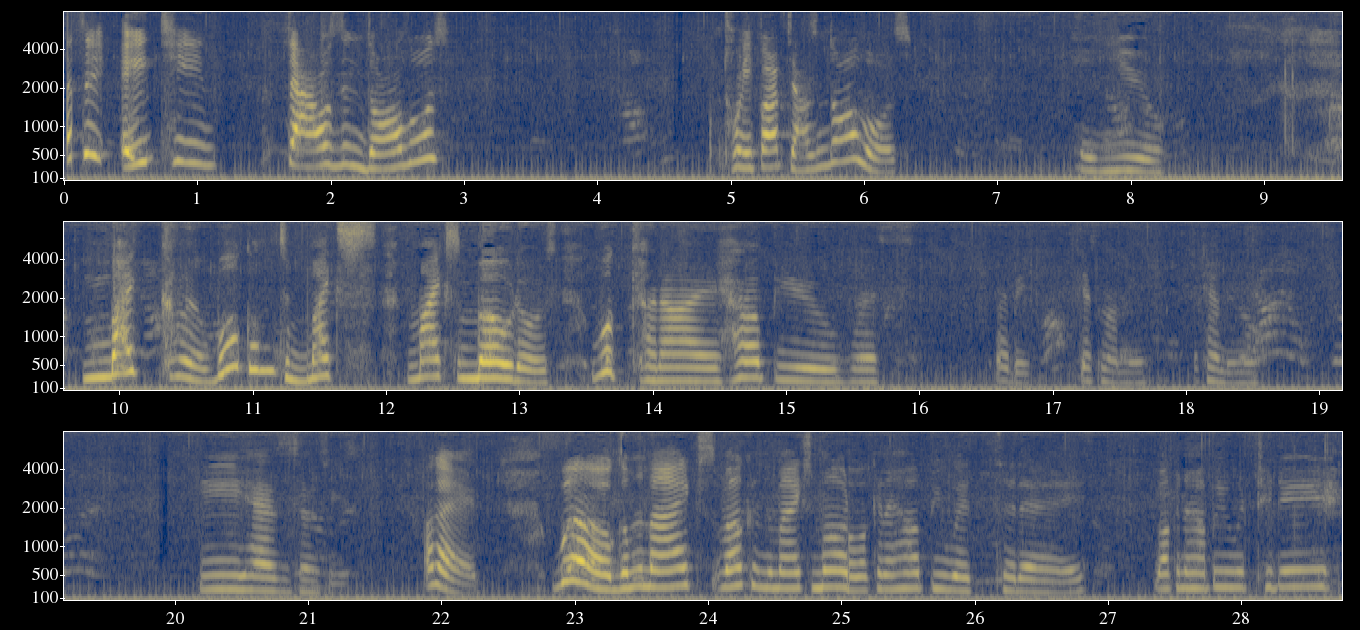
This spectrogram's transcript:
that say eighteen thousand dollars? Twenty five thousand dollars. Hey you. Mike, come. Welcome to Mike's Mike's Motos. What can I help you with? Maybe. Guess not me. It can't be me. He has the senses. Okay. Welcome to Mike's. Welcome to Mike's Moto. What can I help you with today? What can I help you with today?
